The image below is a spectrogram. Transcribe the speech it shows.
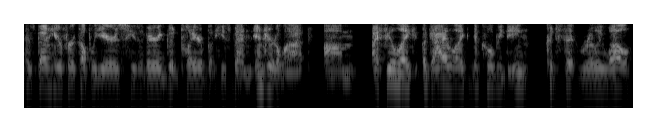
has been here for a couple years. He's a very good player, but he's been injured a lot. Um, I feel like a guy like Nakobe Dean could fit really well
